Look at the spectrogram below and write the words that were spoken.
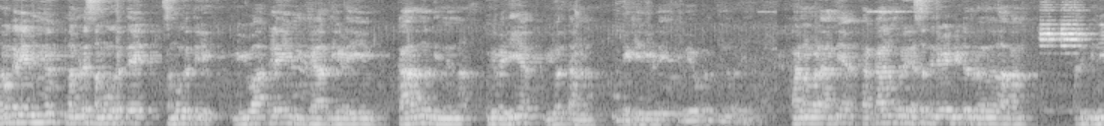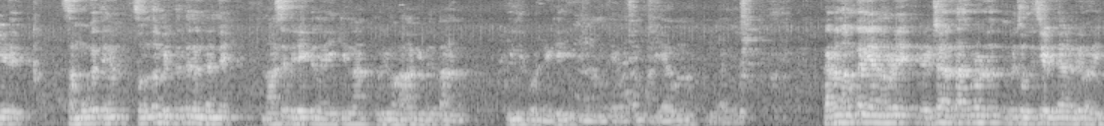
നമുക്കറിയാം ഇന്ന് നമ്മുടെ സമൂഹത്തെ സമൂഹത്തിലെ യുവാക്കളെയും വിദ്യാർത്ഥികളെയും കാർന്നു തിന്നുന്ന ഒരു വലിയ വിപത്താണ് ലഹരിയുടെ ഉപയോഗം എന്ന് പറയുന്നത്. കാരണം വളരെ ആദ്യ തൽക്കാലം ഒരു രസത്തിന് വേണ്ടിയിട്ട് തുടങ്ങുന്നതാകാം അത് പിന്നീട് സമൂഹത്തിനും സ്വന്തം വ്യക്തിത്വത്തിനും തന്നെ നാശത്തിലേക്ക് നയിക്കുന്ന ഒരു മഹാവിപത്താണ് ഇന്നിപ്പോൾ ലഹരി എന്ന് നമുക്ക് ഏവർക്കും അറിയാവുന്ന ഒരു കാര്യം. കാരണം നമുക്കറിയാം നമ്മുടെ രക്ഷകർത്താക്കളോട് ഇപ്പൊ ചോദിച്ചു കഴിഞ്ഞാൽ അവർ പറയും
